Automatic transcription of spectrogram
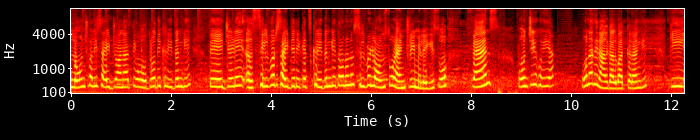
ਲਾਂਚ ਵਾਲੀ ਸਾਈਡ ਜਾਣਾ ਤੇ ਉਹ ਉਧਰੋਂ ਦੀ ਖਰੀਦਣਗੇ ਤੇ ਜਿਹੜੇ ਸਿਲਵਰ ਸਾਈਡ ਦੇ ਟਿਕਟਸ ਖਰੀਦਣਗੇ ਤਾਂ ਉਹਨਾਂ ਨੂੰ ਸਿਲਵਰ ਲਾਂਚ ਤੋਂ ਐਂਟਰੀ ਮਿਲੇਗੀ। ਸੋ ਫੈਨਸ ਪਹੁੰਚੇ ਹੋਏ ਆ, ਉਹਨਾਂ ਦੇ ਨਾਲ ਗੱਲਬਾਤ ਕਰਾਂਗੇ ਕਿ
